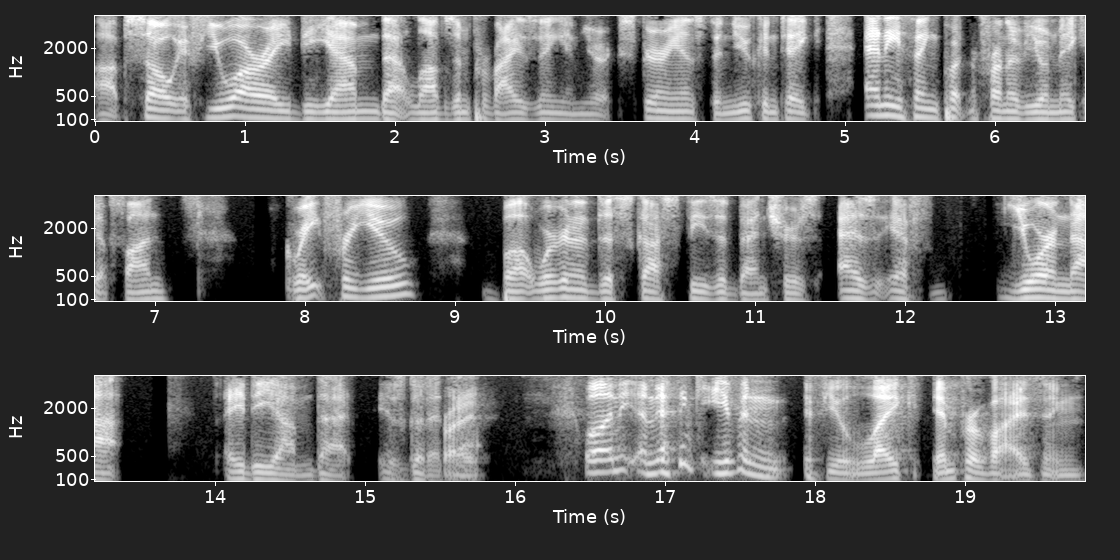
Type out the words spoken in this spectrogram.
Uh, so if you are a DM that loves improvising and you're experienced and you can take anything put in front of you and make it fun, great for you. But we're going to discuss these adventures as if you're not a DM that is good at Right. that. Well, and, and I think even if you like improvising,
